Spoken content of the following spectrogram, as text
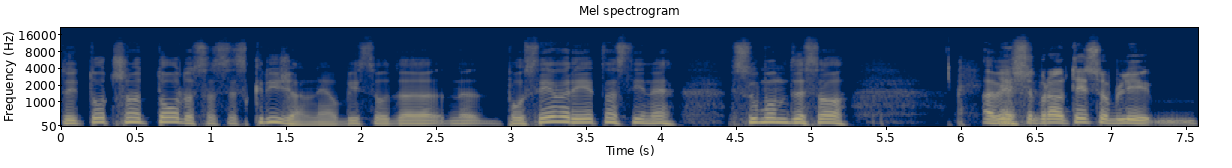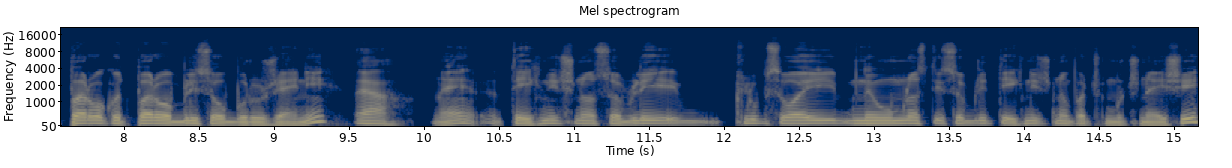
da je točno to, da so se skrižali. Ne, v bistvu, da, ne, po vsej verjetnosti, ne, sumim, da so. A Ja, veš, se pravi, te so bili prvo kot prvo, bili so oboroženi. ja, Ne, tehnično so bili, kljub svoji neumnosti, so bili tehnično pač močnejši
